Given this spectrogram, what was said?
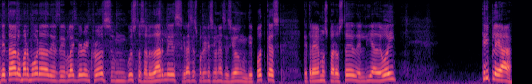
¿qué tal? Omar Mora desde Blackberry Cross. Un gusto saludarles. Gracias por irse a una sesión de podcast que traemos para usted el día de hoy. Triple A,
